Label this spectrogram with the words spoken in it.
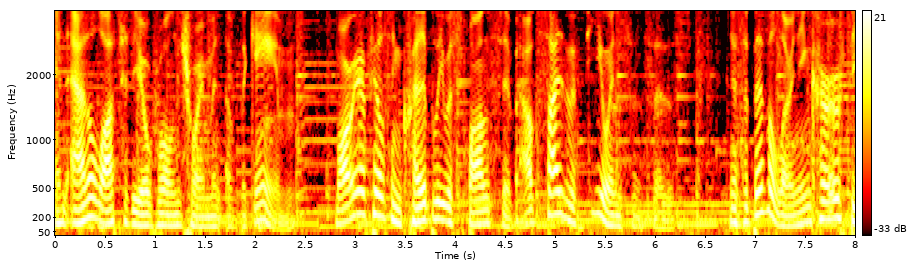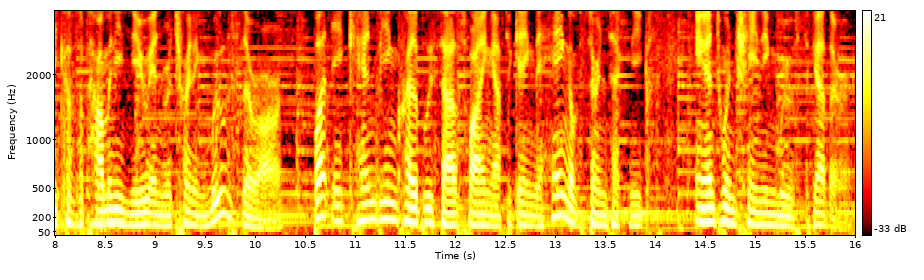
and add a lot to the overall enjoyment of the game. Mario feels incredibly responsive outside of a few instances. There's a bit of a learning curve because of how many new and returning moves there are, but it can be incredibly satisfying after getting the hang of certain techniques and when chaining moves together.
